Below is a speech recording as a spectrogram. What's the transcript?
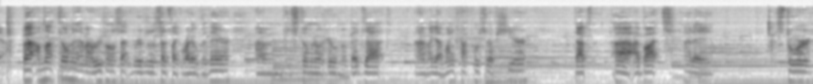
yeah. But I'm not filming at my original set. My original set's like right over there. I'm just filming over here where my bed's at. Um, I got a Minecraft poster up here. that uh, I bought at a store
